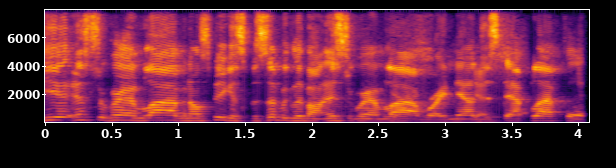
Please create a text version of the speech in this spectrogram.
via Instagram Live. And I'm speaking specifically about Instagram Live yes. right now, yes. just that platform.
